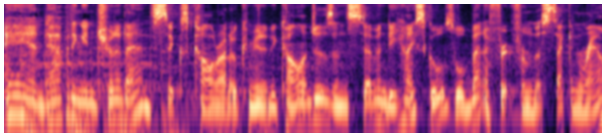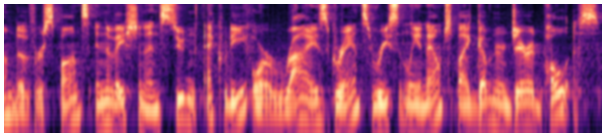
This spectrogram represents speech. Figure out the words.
And happening in Trinidad, six Colorado community colleges and 70 high schools will benefit from the second round of Response, Innovation, and Student Equity, or RISE, grants recently announced by Governor Jared Polis.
